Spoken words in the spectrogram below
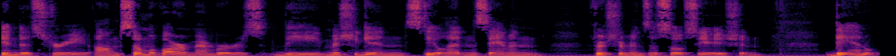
industry. Um, some of our members, the Michigan Steelhead and Salmon Fishermen's Association. Dan,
